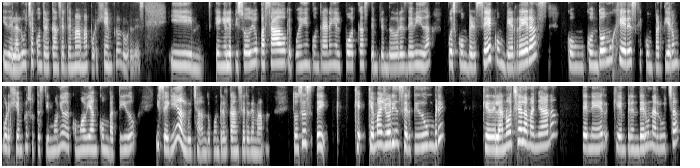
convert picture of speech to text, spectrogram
y de la lucha contra el cáncer de mama, por ejemplo, Lourdes. Y en el episodio pasado que pueden encontrar en el podcast de Emprendedores de Vida, pues conversé con guerreras, con, dos mujeres que compartieron, por ejemplo, su testimonio de cómo habían combatido y seguían luchando contra el cáncer de mama. Entonces, ¿qué, mayor incertidumbre que de la noche a la mañana tener que emprender una lucha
